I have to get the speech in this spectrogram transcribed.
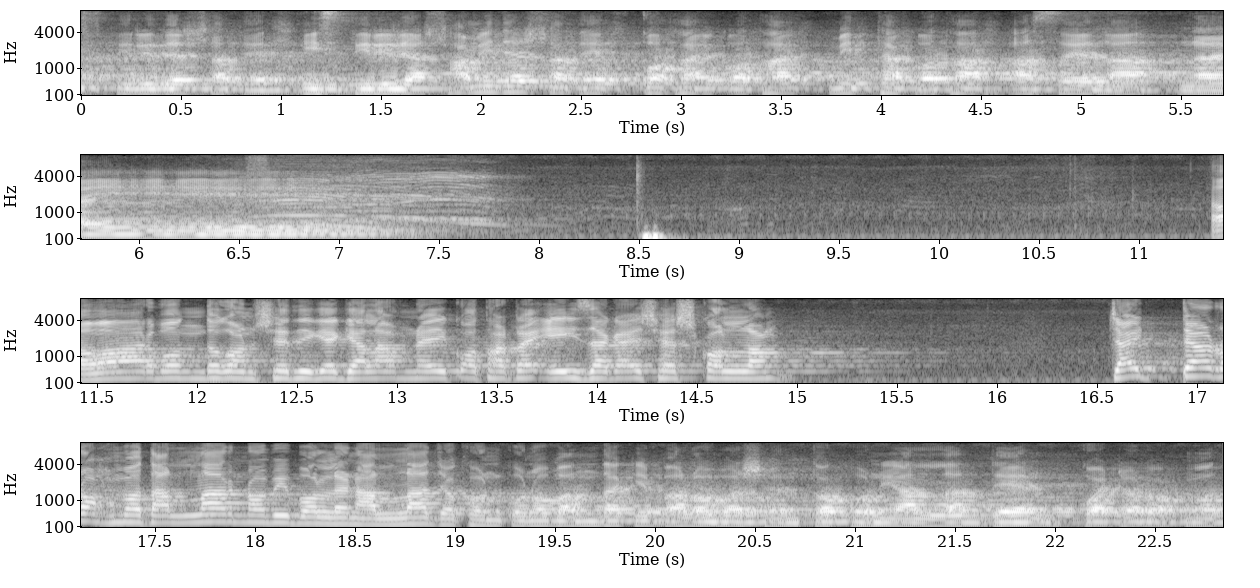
স্ত্রীদের সাথে, স্ত্রীরা স্বামীদের সাথে কথায় কথায় মিথ্যা কথা আছে না নাই? আমার বন্ধুগণ, সেদিকে গেলাম না, এই কথাটা এই জায়গায় শেষ করলাম। চারটা রহমত আল্লাহর নবী বললেন, আল্লাহ যখন কোনো বান্দাকে ভালোবাসেন, তখনই আল্লাহ দেন কয়টা রহমত?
